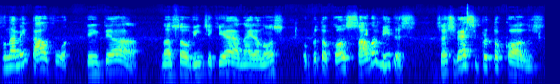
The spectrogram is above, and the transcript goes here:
fundamental. Pô. Quem tem a nossa ouvinte aqui, a Naira Alonso, o protocolo salva vidas. Se nós tivesse protocolos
